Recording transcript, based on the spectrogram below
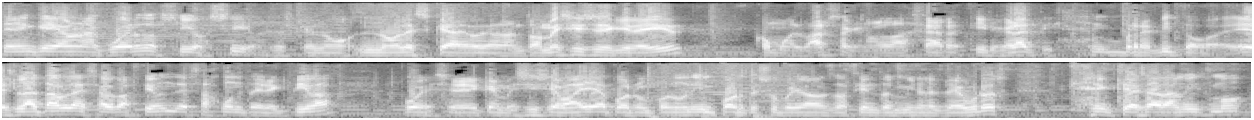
tienen que llegar a un acuerdo sí o sí, o sea, es que no, no les queda de tanto a Messi si se quiere ir como el Barça, que no lo va a dejar ir gratis. Repito, es la tabla de salvación de esta junta directiva pues eh, que Messi se vaya por, un importe superior a los 200 millones de euros, que, es ahora mismo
